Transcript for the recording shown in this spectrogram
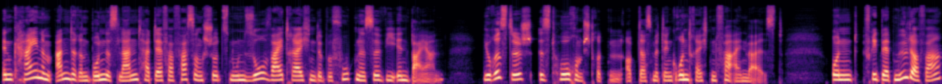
in keinem anderen Bundesland hat der Verfassungsschutz nun so weitreichende Befugnisse wie in Bayern. Juristisch ist hoch umstritten, ob das mit den Grundrechten vereinbar ist. Und Friedbert Mühldorfer,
